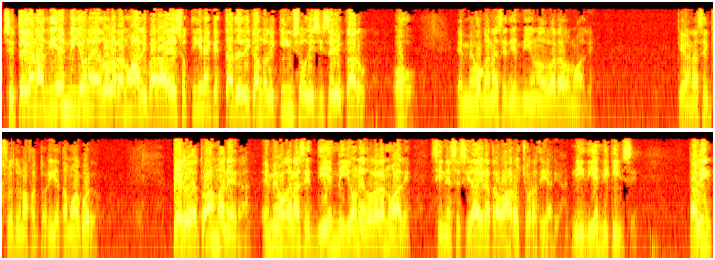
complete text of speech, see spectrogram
Si usted gana 10 millones de dólares anuales y para eso tiene que estar dedicándole 15 o 16, claro, ojo, es mejor ganarse 10 millones de dólares anuales que ganarse el sueldo de una factoría, ¿estamos de acuerdo? Pero de todas maneras, es mejor ganarse 10 millones de dólares anuales sin necesidad de ir a trabajar 8 horas diarias, ni 10 ni 15. ¿Está bien?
